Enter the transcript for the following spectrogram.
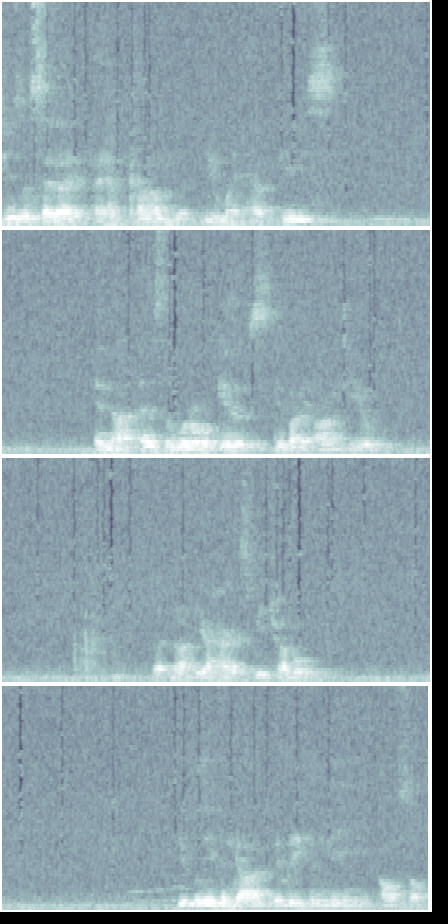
Jesus said, I, I have come that you might have peace, and not as the world gives, give I unto you. Let not your hearts be troubled. You believe in God, believe in me also.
